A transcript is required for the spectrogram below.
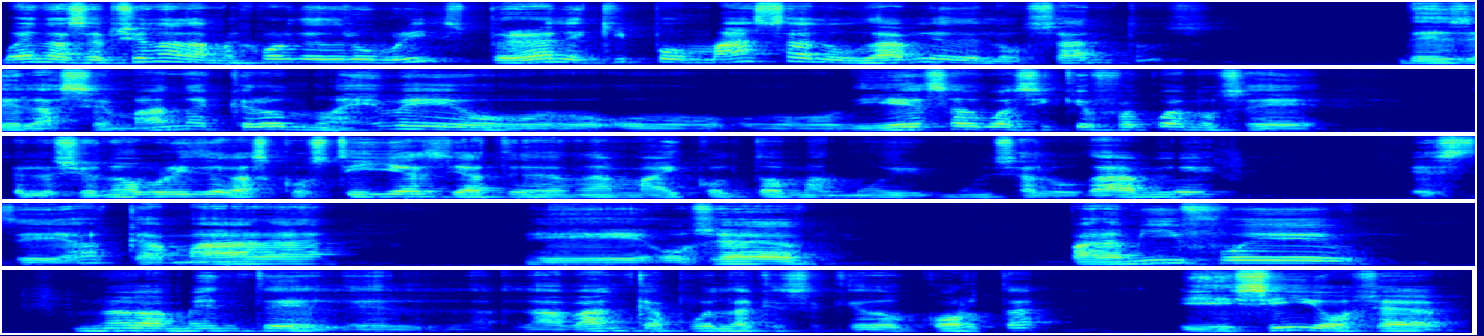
bueno, excepción a la mejor de Drew Brees, pero era el equipo más saludable de los Santos desde la semana, creo, nueve o, diez, algo así que fue cuando se, se lesionó Brees de las costillas, ya tenían a Michael Thomas muy, muy saludable, este, a Camara, eh, o sea, para mí fue nuevamente la banca pues la que se quedó corta, y sí, o sea,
